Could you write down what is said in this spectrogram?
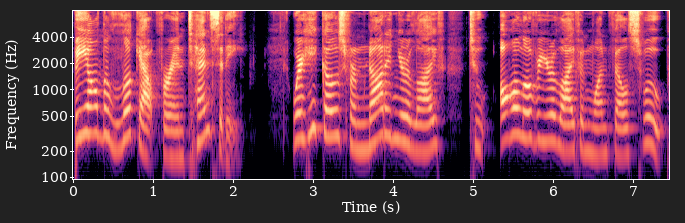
Be on the lookout for intensity, where he goes from not in your life to all over your life in one fell swoop.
